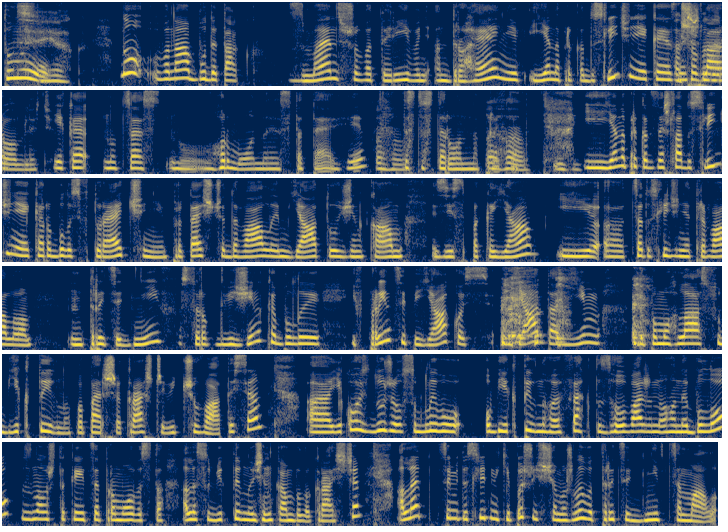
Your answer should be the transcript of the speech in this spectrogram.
тому як? ну, вона буде так. Зменшувати рівень андрогенів. І є, наприклад, дослідження, яке я А що вони роблять? яке ну це ну, гормони статеві, Ага. тестостерон, наприклад. Ага. І я, наприклад, знайшла дослідження, яке робилось в Туреччині, про те, що давали м'яту жінкам зі спекея, І е, це дослідження тривало 30 днів, 42 жінки були, і в принципі якось м'ята їм допомогла суб'єктивно, по-перше, краще відчуватися. Якогось дуже особливого. Об'єктивного ефекту зауваженого не було, знову ж таки, це промовисто, але суб'єктивно жінкам було краще. Але самі дослідники пишуть, що можливо 30 днів це мало.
